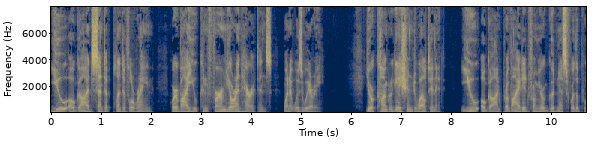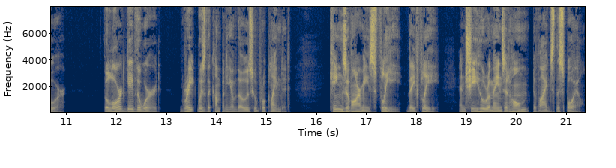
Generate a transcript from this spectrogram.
You, O God, sent a plentiful rain, whereby you confirmed your inheritance when it was weary. Your congregation dwelt in it. You, O God, provided from your goodness for the poor. The Lord gave the word. Great was the company of those who proclaimed it. Kings of armies flee, they flee and she who remains at home divides the spoil.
